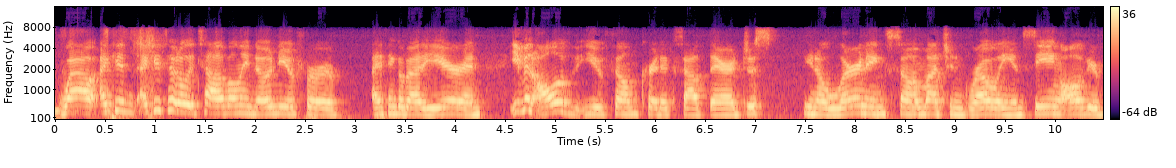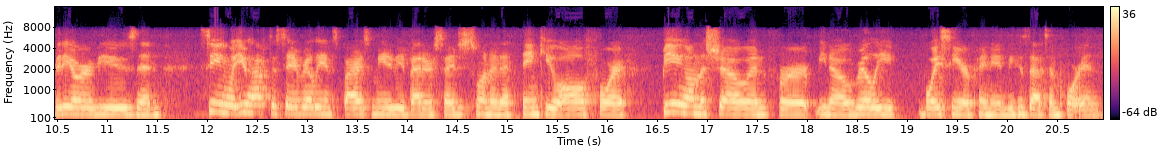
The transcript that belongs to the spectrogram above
Wow, I can I can totally tell. I've only known you for I think about a year, and even all of you film critics out there, just you know, learning so much and growing and seeing all of your video reviews and seeing what you have to say really inspires me to be better. So I just wanted to thank you all for being on the show and for, you know, really voicing your opinion because that's important.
